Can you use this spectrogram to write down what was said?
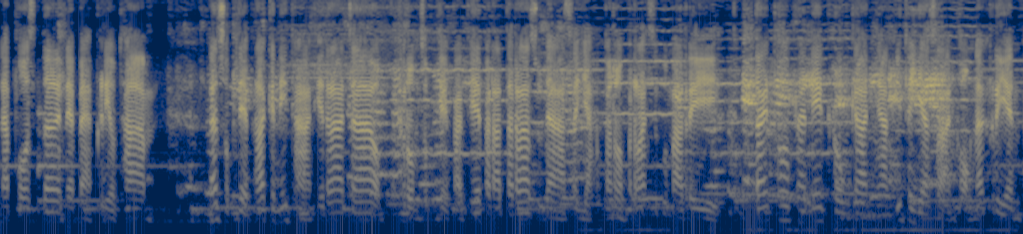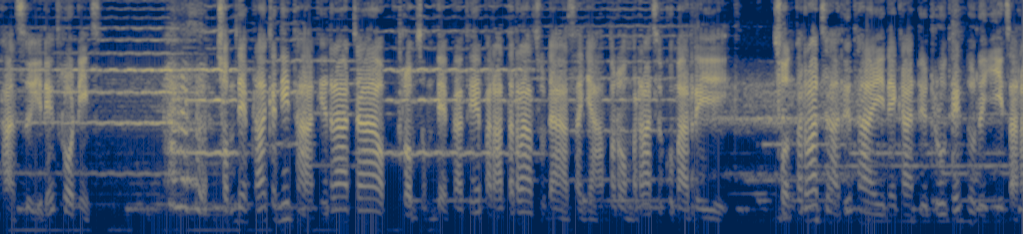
และโปสเตอร์ในแบบเรียลไทม์ และสมเด็จพระกนิษฐาธิราชเจ้ากรมสมเด็จพระเทพรัตนราชสุดาสยามบรมราชกุมารี ได้ทอดพระเนตรโครงการงานวิทยาศาสตร์ของนักเรียนผ่านสื่ออิเล็กทรอนิกส์ สมเด็จพระกนิษฐาธิราชเจ้ากรมสมเด็จพระเทพรัตนราชสุดาสยามบรมราชกุมารีส่วนพระราชาฤทัยในการเรียนรู้เทคโนโลยีสาร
